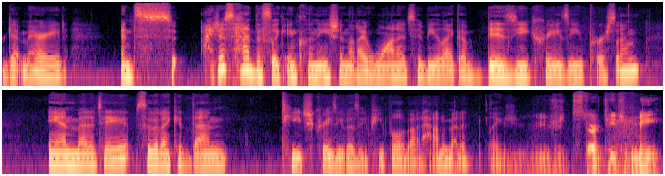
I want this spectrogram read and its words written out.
or get married, and so I just had this like inclination that I wanted to be like a busy, crazy person and meditate, so that I could then teach crazy, busy people about how to meditate. Like you should start teaching me.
